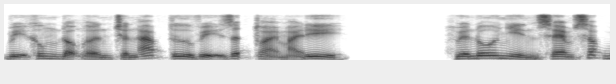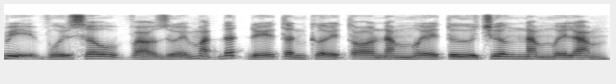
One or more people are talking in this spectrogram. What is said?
bị không động ấn chấn áp tư vị rất thoải mái đi. Huyền đô nhìn xem sắp bị vùi sâu vào dưới mặt đất đế tân cười to năm mươi b ố chương năm mươi lăm.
